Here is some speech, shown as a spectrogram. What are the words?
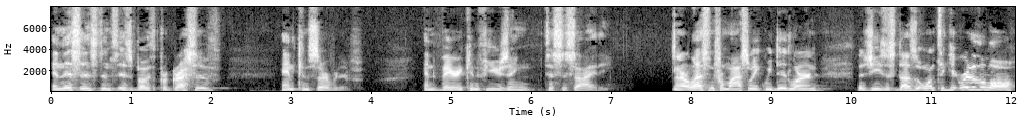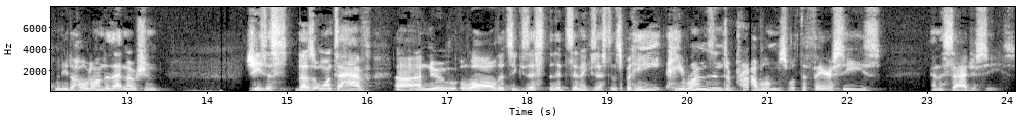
in this instance is both progressive and conservative and very confusing to society. In our lesson from last week, we did learn that Jesus doesn't want to get rid of the law. We need to hold on to that notion. Jesus doesn't want to have uh, a new law that's exist that's in existence, but he he runs into problems with the Pharisees and the Sadducees.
